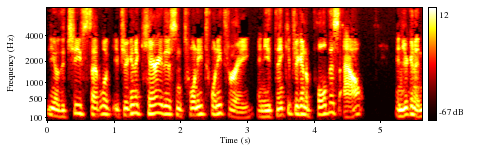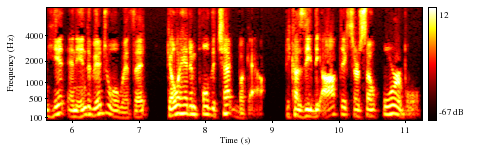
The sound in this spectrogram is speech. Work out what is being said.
You know, the chief said, look, if you're going to carry this in 2023 and you think if you're going to pull this out and you're going to hit an individual with it, go ahead and pull the checkbook out because the, the optics are so horrible.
